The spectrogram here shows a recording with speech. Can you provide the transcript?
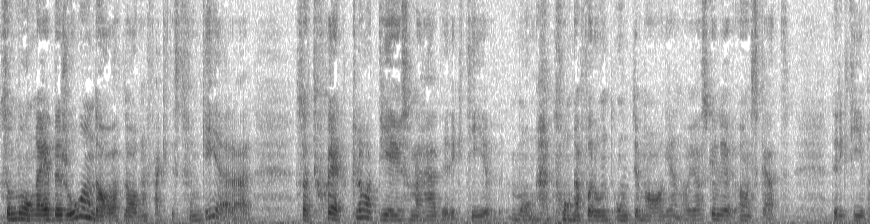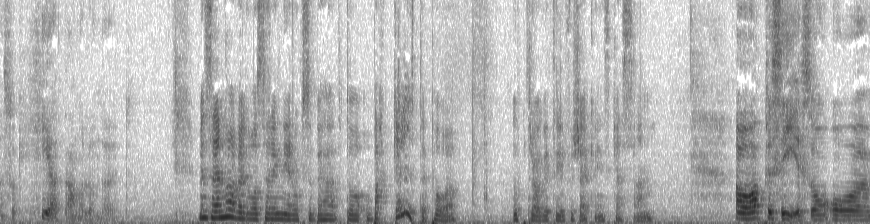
så många är beroende av att lagen faktiskt fungerar. Så att självklart ger ju sådana här direktiv många, många får ont, ont i magen och jag skulle önska att direktiven såg helt annorlunda ut. Men sen har väl Åsa Regnér också behövt att backa lite på uppdraget till Försäkringskassan? Ja, precis. Och, och,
